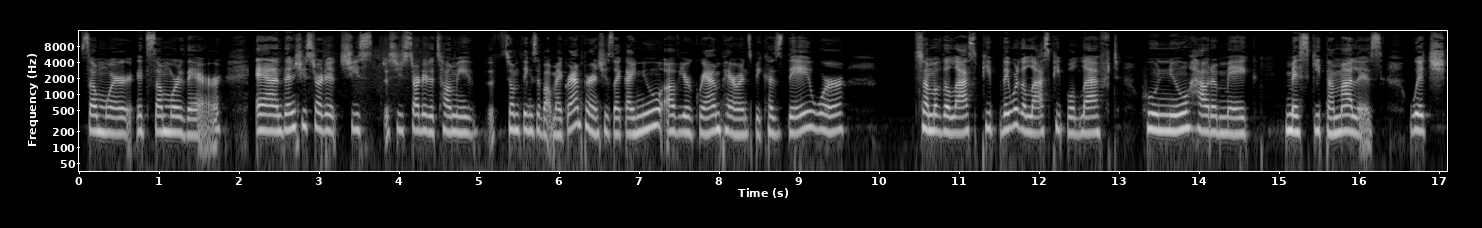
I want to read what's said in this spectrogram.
Somewhere it's somewhere there. And then she started she's she started to tell me some things about my grandparents. She's like i knew of your grandparents because they were some of the last people they were the last people left who knew how to make mezquitamales which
